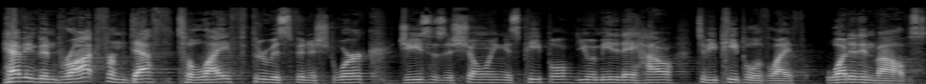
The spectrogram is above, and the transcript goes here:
Having been brought from death to life through his finished work, Jesus is showing his people, you and me today, how to be people of life, what it involves.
